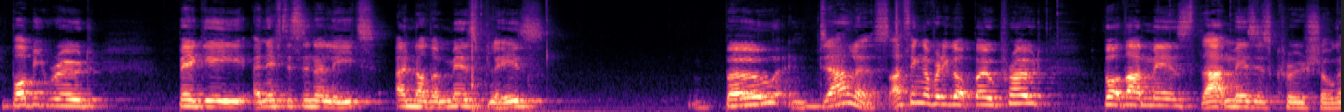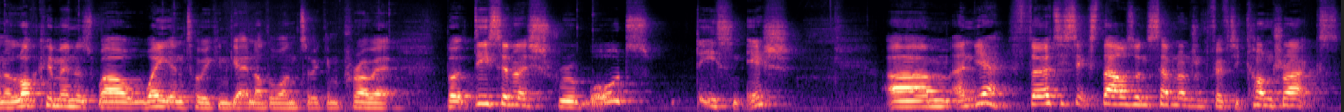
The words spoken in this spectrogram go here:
Bobby Roode, Big E, and if this is an elite, another Miz, please. Bo Dallas. I think I've already got Bo Prode, but that Miz, that Miz is crucial. We're going to lock him in as well. Wait until we can get another one so we can pro it. But decent-ish rewards. Decent-ish. Um, and yeah, 36,750 contracts.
